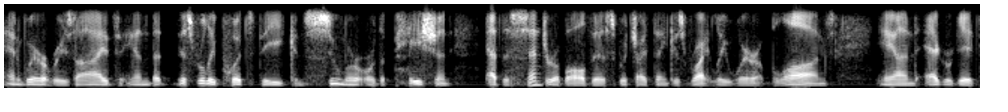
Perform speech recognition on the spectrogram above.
and where it resides, and that this really puts the consumer or the patient at the center of all this, which I think is rightly where it belongs, and aggregates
